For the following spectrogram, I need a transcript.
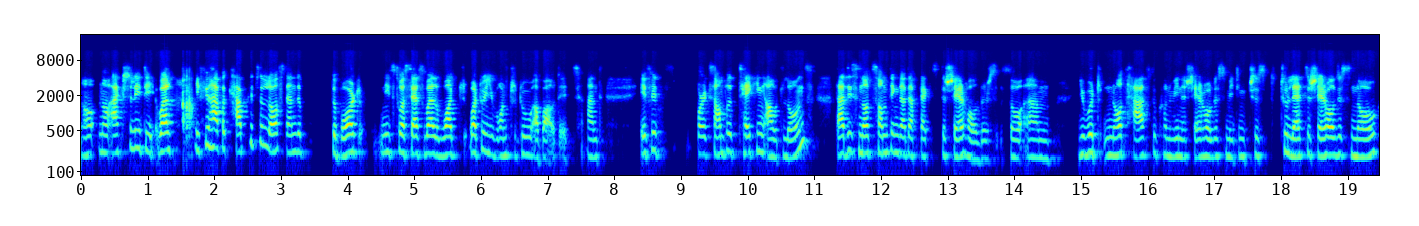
No, no, actually, the well, if you have a capital loss, then the the board needs to assess well what what do you want to do about it, and if it's for example taking out loans, that is not something that affects the shareholders. So um, you would not have to convene a shareholders meeting just to let the shareholders know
